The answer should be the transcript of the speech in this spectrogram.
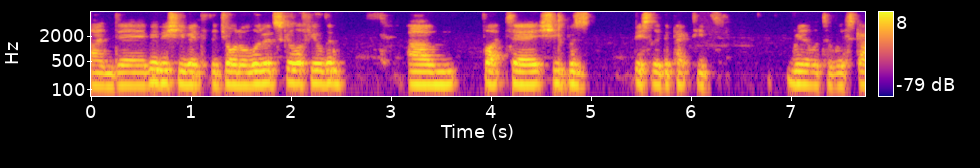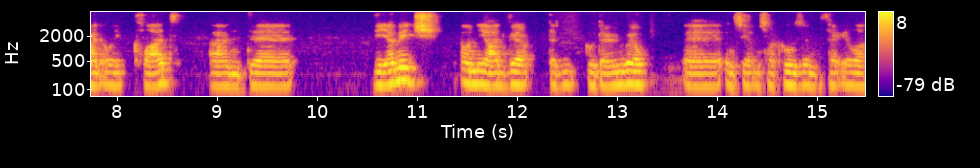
and uh, maybe she went to the John Olerud School of Fielding, um, but uh, she was basically depicted relatively scantily clad, and uh, the image on the advert didn't go down well uh, in certain circles, in particular.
